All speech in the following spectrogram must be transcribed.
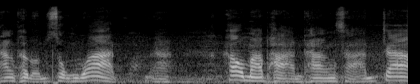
ทางถนนทรงวาดนะเข้ามาผ่านทางศาลเจ้า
